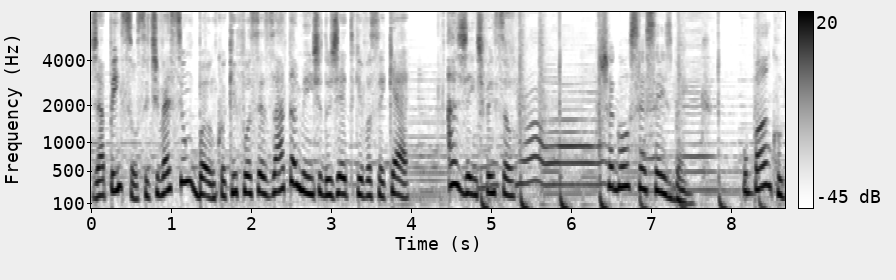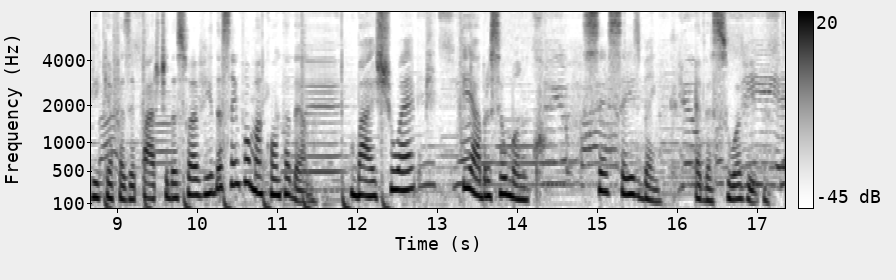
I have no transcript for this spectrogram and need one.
Já pensou se tivesse um banco que fosse exatamente do jeito que você quer? A gente pensou. Chegou o C6 Bank, o banco que quer fazer parte da sua vida sem tomar conta dela. Baixe o app e abra seu banco. C6 Bank é da sua vida.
